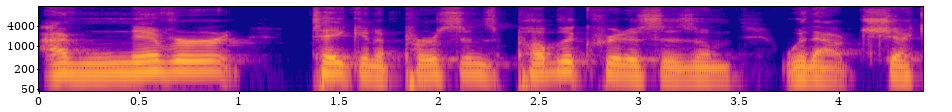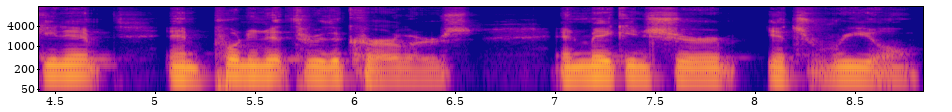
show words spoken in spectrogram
I've never taking a person's public criticism without checking it and putting it through the curlers and making sure it's real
